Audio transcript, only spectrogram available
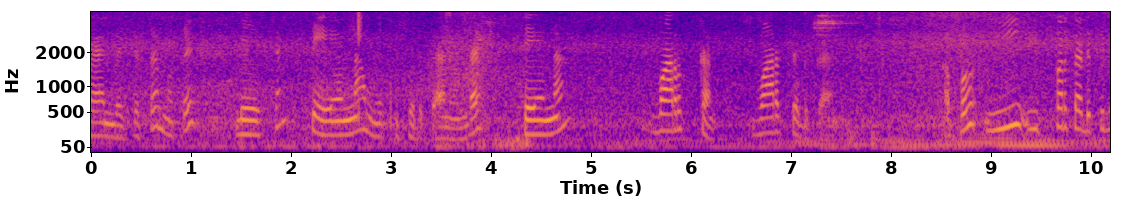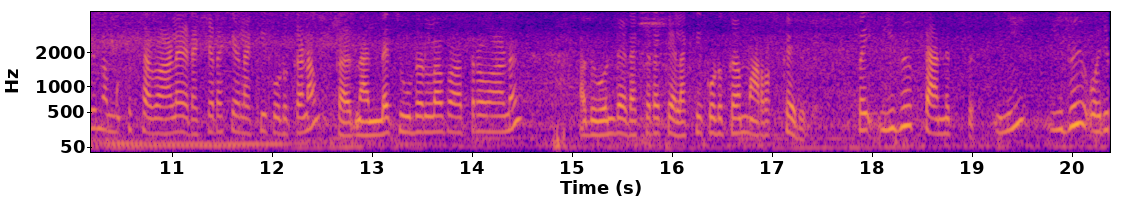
പാൻ വെച്ചിട്ട് നമുക്ക് ലേശം തേങ്ങ മൂപ്പിച്ചെടുക്കാനുണ്ട്. തേങ്ങ വറുക്കണം വറുത്തെടുക്കാനുണ്ട്. അപ്പോൾ ഈ ഇപ്പുറത്തടുപ്പിൽ നമുക്ക് സവാള ഇടയ്ക്കിടയ്ക്ക് ഇളക്കി കൊടുക്കണം. നല്ല ചൂടുള്ള പാത്രമാണ്. അതുകൊണ്ട് ഇടയ്ക്കിടയ്ക്ക് ഇളക്കി കൊടുക്കാൻ മറക്കരുത്. അപ്പോൾ ഇത് തണുത്ത് ഇനി ഇത് ഒരു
